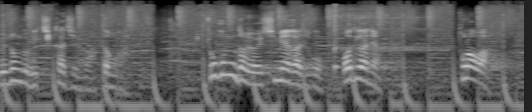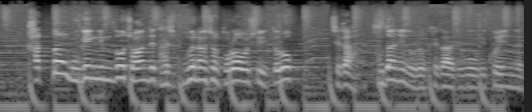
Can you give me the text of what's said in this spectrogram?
이 정도 위치까지 왔던 것 같습니다. 조금 더 열심히 해가지고 어디 가냐? 돌아와. 갔던 고객님도 저한테 다시 부메랑처럼 돌아올 수 있도록 제가 부단히 노력해가지고 우리 고객님들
